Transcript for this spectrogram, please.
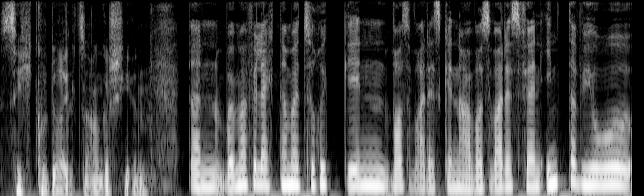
sich kulturell zu engagieren. Dann wollen wir vielleicht nochmal zurückgehen. Was war das genau? Was war das für ein Interview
